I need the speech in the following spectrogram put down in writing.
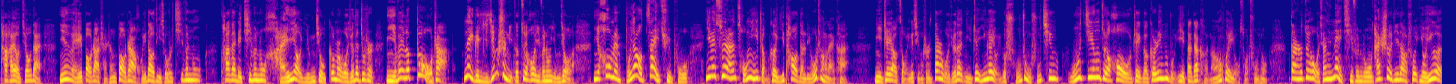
他还要交代，因为爆炸产生，爆炸回到地球是七分钟。他在这七分钟还要营救，哥们儿，我觉得就是你为了爆炸，那个已经是你的最后一分钟营救了，你后面不要再去扑，因为虽然从你整个一套的流程来看，你这要走一个形式，但是我觉得你这应该有一个孰重孰轻。吴京最后这个个人英雄主义，大家可能会有所触动。但是最后，我相信那七分钟还涉及到说有一个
